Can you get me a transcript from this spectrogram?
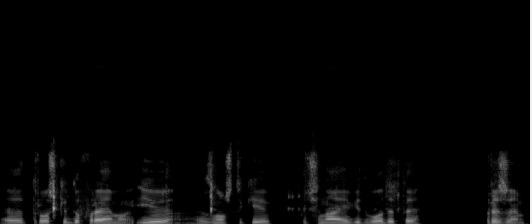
е, трошки до фрейму, і знову ж таки починає відводити прижим.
